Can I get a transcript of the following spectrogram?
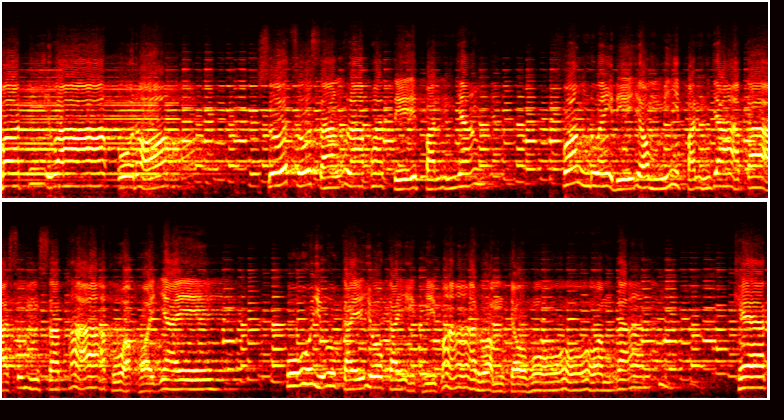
บัดนี้ว่าโอ้หนอ สุดสุสังลาภติปัญญังฟังด้วยดีย่อมมีปัญญากล้าสุมศรัทธาพวกหอยใหญ่ผู้อยู่ไกลอยู่ไกลที่มารวมเจ้าหวมงาน แขก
